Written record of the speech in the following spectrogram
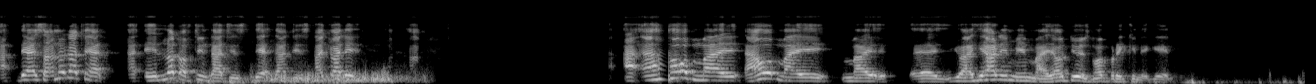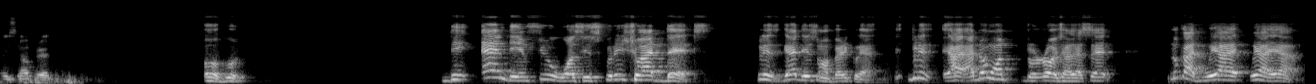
uh, there's another thing, a lot of things that is there that is actually I, I hope my I hope my my uh, you are hearing me. My audio is not breaking again. It's not breaking. Oh, good. The end in view was his spiritual death. Please get this one very clear. Please, I, I don't want to rush. As I said, look at where I, where I am.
